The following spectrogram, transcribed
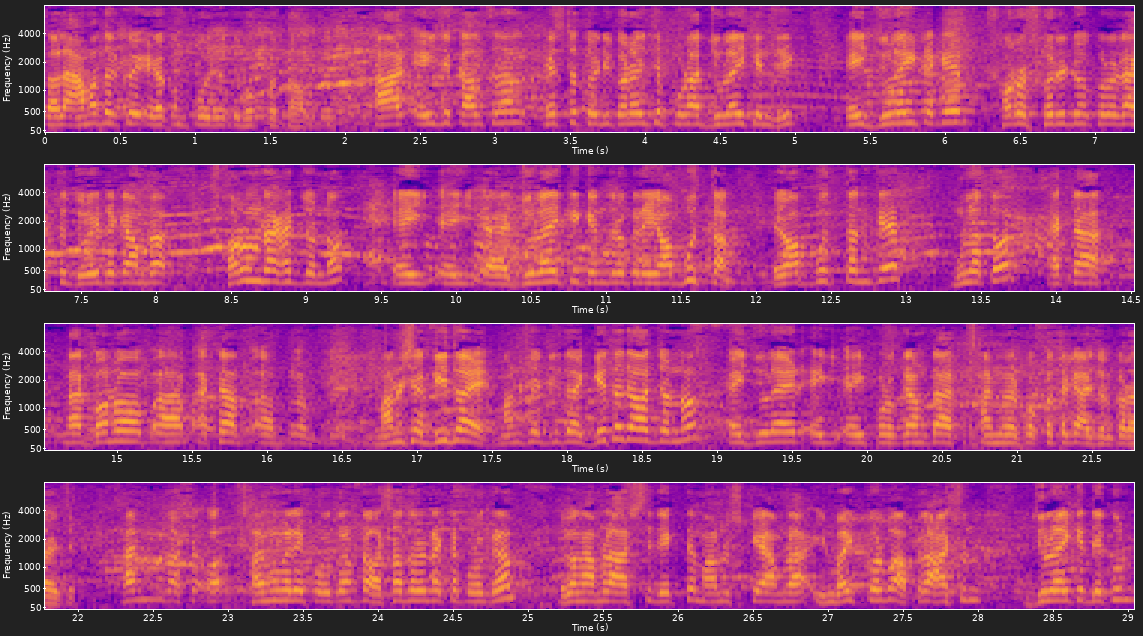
তাহলে আমাদেরকে এরকম পরিণতি ভোগ করতে হবে। আর এই যে কালচারাল ফেস্টটা তৈরি করা হয়েছে পুরা জুলাই কেন্দ্রিক, এই জুলাইটাকে সরস্মরণীয় করে রাখতে, জুলাইটাকে আমরা স্মরণ রাখার জন্য এই এই জুলাইকে কেন্দ্র করে এই অভ্যুত্থান, এই অভ্যুত্থানকে মূলত একটা গণ একটা মানুষের হৃদয়ে মানুষের হৃদয়ে গেঁথে দেওয়ার জন্য এই জুলাইয়ের এই এই প্রোগ্রামটা সামিমের পক্ষ থেকে আয়োজন করা হয়েছে। অ- সামিমের এই প্রোগ্রামটা অসাধারণ একটা প্রোগ্রাম এবং আমরা আসছি দেখতে, মানুষকে আমরা ইনভাইট করব। আপনারা আসুন, জুলাইকে দেখুন,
